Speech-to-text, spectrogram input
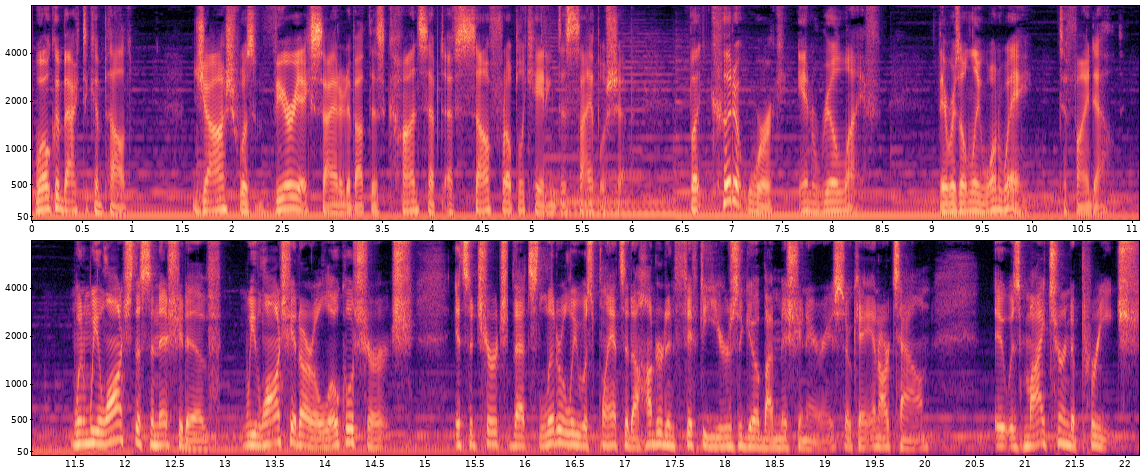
Welcome back to Compelled. Josh was very excited about this concept of self replicating discipleship but could it work in real life? There was only one way to find out. When we launched this initiative, we launched it at our local church. It's a church that's literally was planted 150 years ago by missionaries, okay, in our town. It was my turn to preach.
